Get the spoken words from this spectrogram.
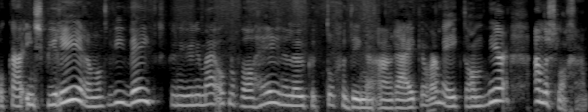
elkaar inspireren. Want wie weet kunnen jullie mij ook nog wel hele leuke, toffe dingen aanreiken. Waarmee ik dan weer aan de slag ga.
